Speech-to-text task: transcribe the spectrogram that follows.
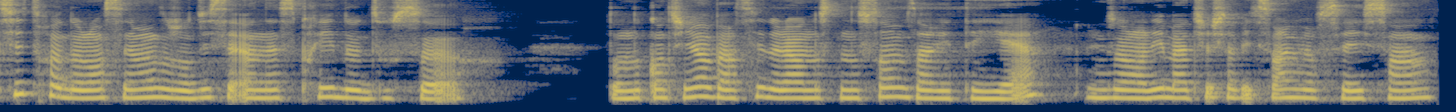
Titre de l'enseignement d'aujourd'hui, c'est Un esprit de douceur. Donc nous continuons à partir de là où nous nous sommes arrêtés hier. Nous allons lire Matthieu chapitre 5, verset 5,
